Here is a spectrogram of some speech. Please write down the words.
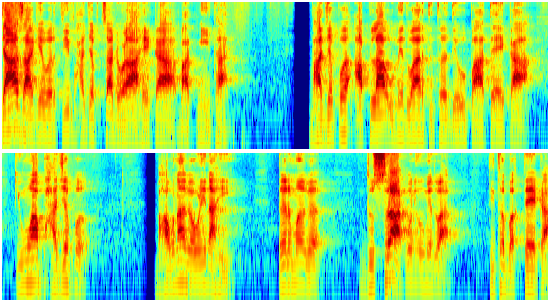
त्या जागेवरती भाजपचा डोळा आहे का? बातमी इथं आहे. भाजप आपला उमेदवार तिथं देऊ पाहते आहे का? किंवा भाजप भावना गवळी नाही तर मग दुसरा कोणी उमेदवार तिथं बघते आहे का?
